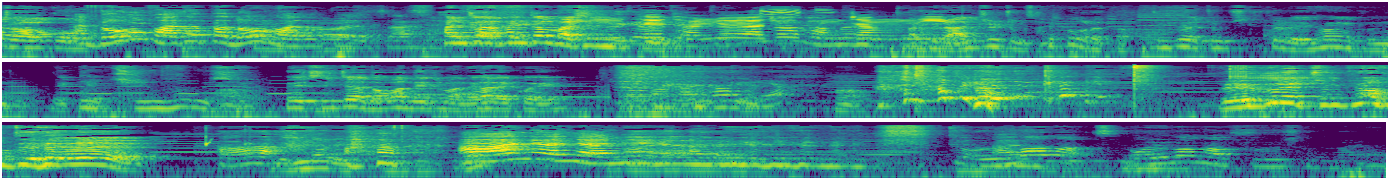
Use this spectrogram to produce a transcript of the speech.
좋았고 아, 너무 봐줬다, 너무 봐줬다, 진짜. 한 잔 한 잔 마시는 이제 느낌 달려야죠 아니 광장님 안줄 좀 그랬다 준표야 좀 시켜줄래 형이 돈 낼게 응, 지금 하고 있어. 어. 근데 진짜 너가 내지 마 내가 낼 거야 아 형이야? 왜 그래 준표한테 아몇 마리? 아, 아니, 아니, 아니. 아니, 아니. 얼마나 얼마나 부르셨나요?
